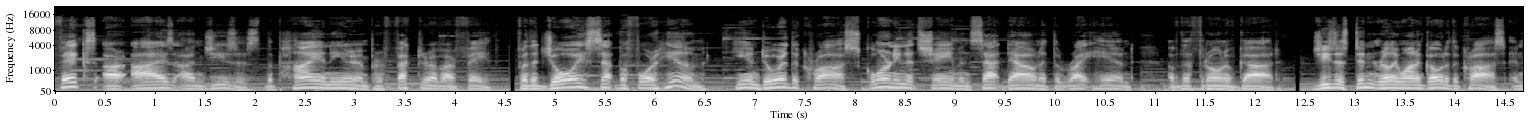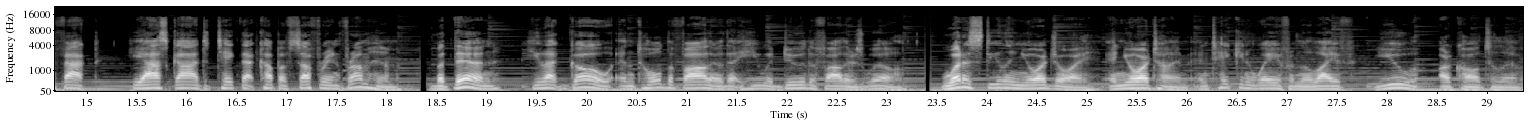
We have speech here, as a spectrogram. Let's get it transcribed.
fix our eyes on Jesus, the pioneer and perfecter of our faith. For the joy set before him, he endured the cross, scorning its shame, and sat down at the right hand of the throne of God. Jesus didn't really want to go to the cross. In fact, he asked God to take that cup of suffering from him. But then he let go and told the Father that he would do the Father's will. What is stealing your joy and your time and taking away from the life you are called to live?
